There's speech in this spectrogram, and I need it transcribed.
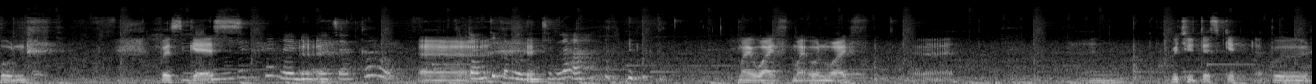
own first guest Kalau dia bercakap uh, Nanti kami mencelah my wife, my own wife. Uh, and we cerita sikit apa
